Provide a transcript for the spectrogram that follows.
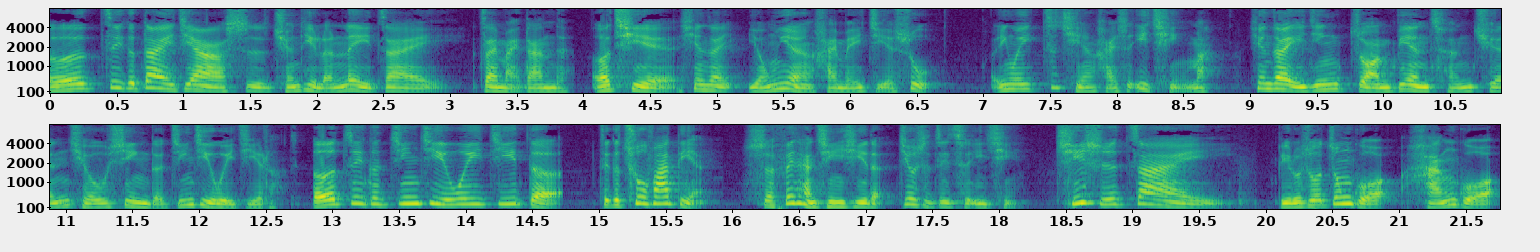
而这个代价是全体人类在在买单的，而且现在永远还没结束，因为之前还是疫情嘛，现在已经转变成全球性的经济危机了，而这个经济危机的这个出发点是非常清晰的，就是这次疫情。其实，在比如说中国、韩国。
